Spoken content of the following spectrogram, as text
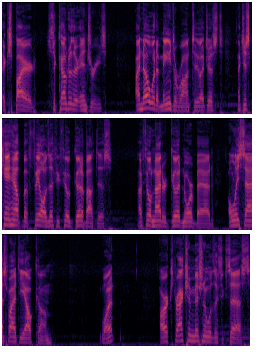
Expired. Succumbed to their injuries. I know what it means, Arantu, I just… I just can't help but feel as if you feel good about this. I feel neither good nor bad, only satisfied at the outcome. What? Our extraction mission was a success,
